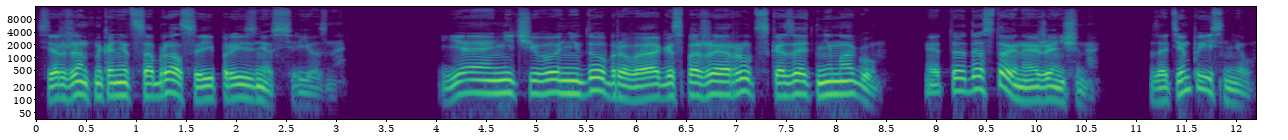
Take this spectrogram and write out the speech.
Сержант, наконец, собрался и произнес серьезно. «Я ничего недоброго о госпоже Рут сказать не могу. Это достойная женщина». Затем пояснил.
